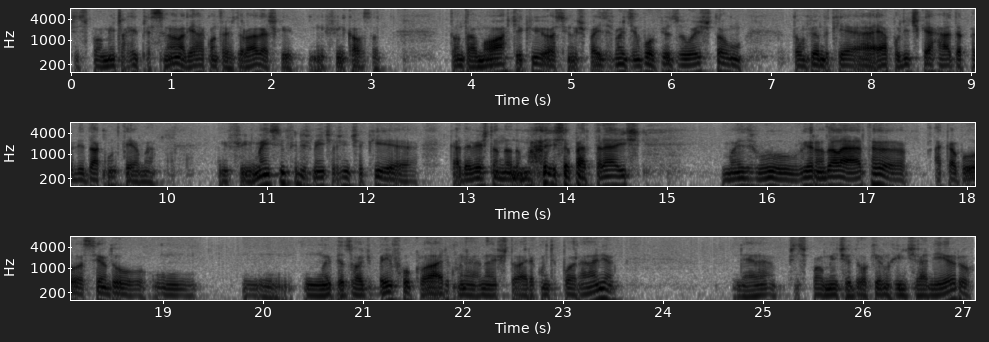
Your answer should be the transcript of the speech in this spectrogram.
principalmente a repressão, a guerra contra as drogas, que, enfim, causa tanta morte que assim, os países mais desenvolvidos hoje estão, estão vendo que é, é a política errada para lidar com o tema. Enfim, mas infelizmente a gente aqui é, cada vez está andando mais para trás, mas o Verão da Lata acabou sendo um, um, um episódio bem folclórico né, na história contemporânea, né, principalmente do aqui no Rio de Janeiro,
